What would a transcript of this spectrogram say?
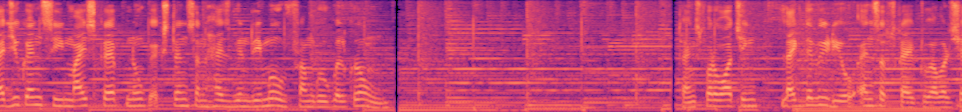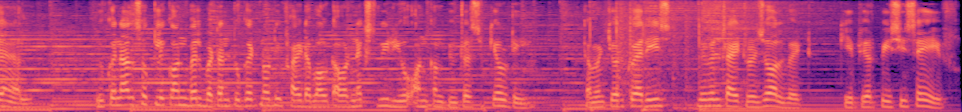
As you can see, my Scrap Nook extension has been removed from Google Chrome. Thanks for watching, like the video and subscribe to our channel. You can also click on bell button to get notified about our next video on computer security. Comment your queries, we will try to resolve it. Keep your PC safe.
